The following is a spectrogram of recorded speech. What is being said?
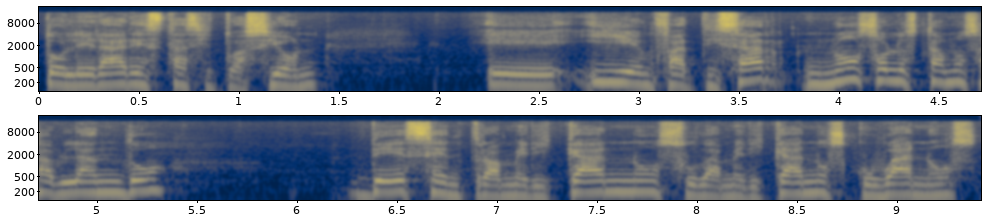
tolerar esta situación eh, y enfatizar, no solo estamos hablando de centroamericanos, sudamericanos, cubanos,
